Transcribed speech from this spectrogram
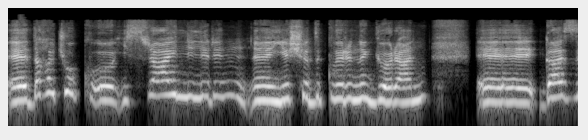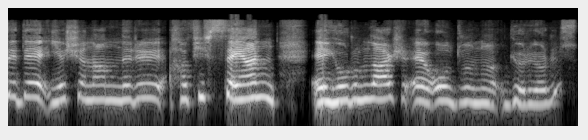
E, daha çok e, İsraillilerin e, yaşadıklarını gören, e, Gazze'de yaşananları hafifseyen e, yorumlar e, olduğunu görüyoruz.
